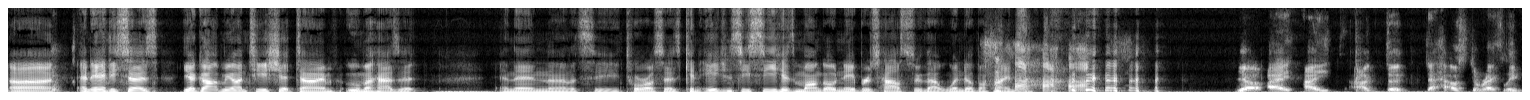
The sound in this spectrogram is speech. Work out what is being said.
Uh, and Andy says, "You got me on t-shirt time." Uma has it. And then uh, let's see. Toro says, "Can agency see his Mongo neighbor's house through that window behind him?" Yeah, I, I, I the the house directly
